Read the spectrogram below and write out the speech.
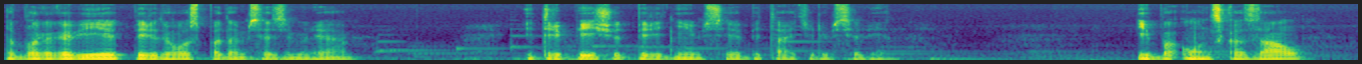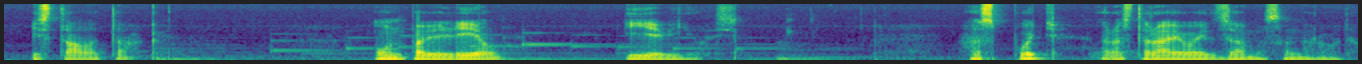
Да благоговеют перед Господом вся земля, и трепещут перед Ним все обитатели вселенной. Ибо Он сказал, и стало так. Он повелел, и явилось. Господь расстраивает замыслы народов,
